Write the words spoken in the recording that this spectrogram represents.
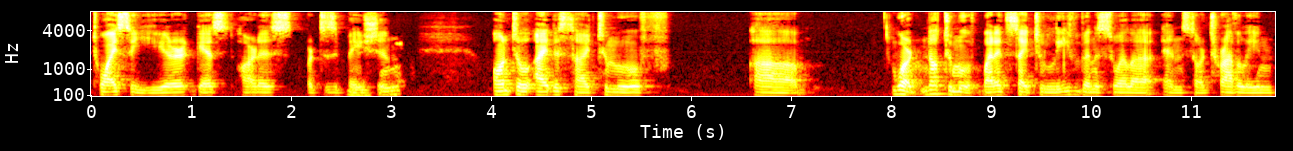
twice a year guest artist participation mm-hmm. until I decided to move. Uh, well, not to move, but I decided to leave Venezuela and start traveling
